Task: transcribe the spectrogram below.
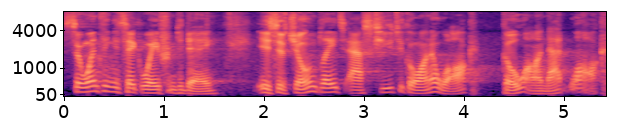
So, one thing to take away from today is if Joan Blades asks you to go on a walk, go on that walk.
